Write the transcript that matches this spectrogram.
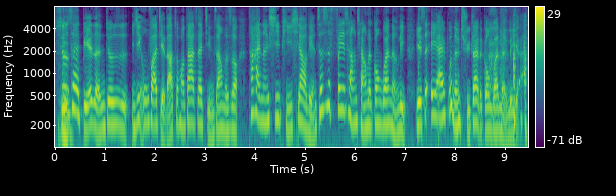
就是在别人就是已经无法解答状况，大家在紧张的时候，他还能嬉皮笑脸，这是非常强的公关能力，也是 AI 不能取代的公关能力啊。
